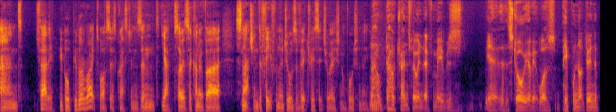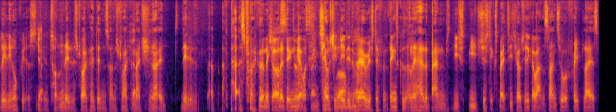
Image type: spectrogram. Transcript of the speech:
and fairly, people people are right to ask those questions. And yeah, so it's a kind of uh, snatching defeat from the jaws of victory situation, unfortunately. The whole, the whole transfer window for me was you know, the story of it was people not doing the bleeding obvious. Yeah. Tottenham needed a striker, didn't sign a striker. Manchester United needed a, a better striker than the guy they didn't get one. Chelsea well, needed yeah. various different things because and they had a band. You, you, just expected Chelsea to go out and sign two or three players,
